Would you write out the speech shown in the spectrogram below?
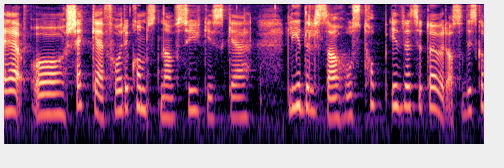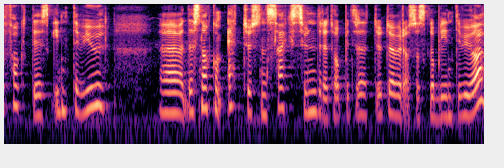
er å sjekke forekomsten av psykiske lidelser hos toppidrettsutøvere. Så de skal faktisk intervjue det er snakk om 1600 toppidrettsutøvere som skal bli intervjua.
